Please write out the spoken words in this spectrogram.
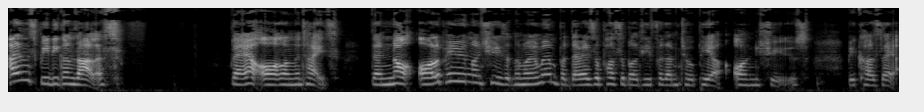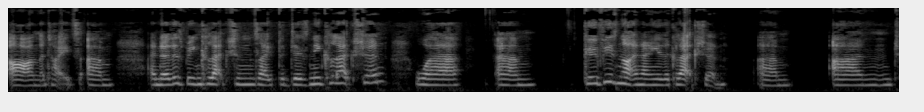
and Speedy Gonzales. They are all on the tights. They're not all appearing on shoes at the moment, but there is a possibility for them to appear on shoes because they are on the tights. Um, I know there's been collections like the Disney collection where um, Goofy's not in any of the collection. Um, and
